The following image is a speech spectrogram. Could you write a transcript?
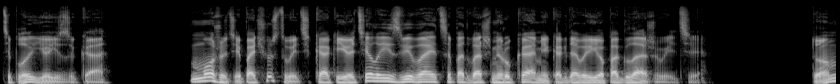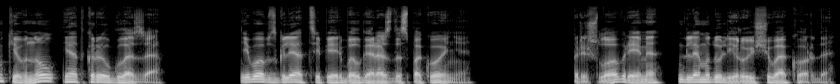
тепло ее языка. Можете почувствовать, как ее тело извивается под вашими руками, когда вы ее поглаживаете. Том кивнул и открыл глаза. Его взгляд теперь был гораздо спокойнее. Пришло время для модулирующего аккорда.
